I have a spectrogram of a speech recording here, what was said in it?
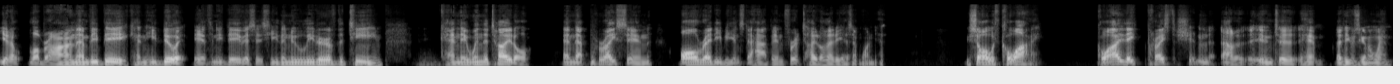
you know, LeBron MVP, can he do it? Anthony Davis, is he the new leader of the team? Can they win the title? And that price in already begins to happen for a title that he hasn't won yet. You saw with Kawhi. Kawhi, they priced the shit in, out of, into him that he was going to win,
